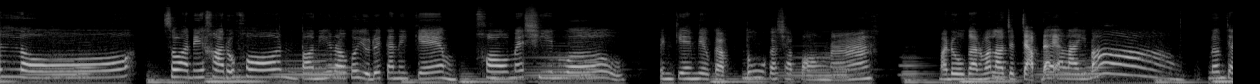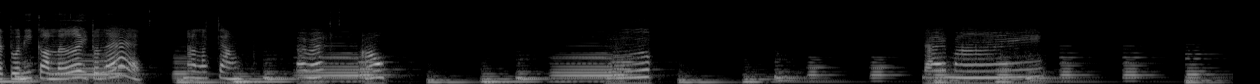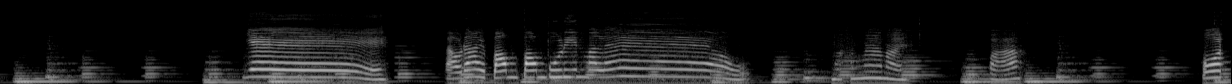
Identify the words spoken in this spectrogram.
ฮัลโหล สวัสดีค่ะทุกคน ตอนนี้เราก็อยู่ด้วยกันในเกม Call Machine World เป็นเกมเดียวกับตู้กระชับปองนะ มาดูกันว่าเราจะจับได้อะไรบ้าง เริ่มจากตัวนี้ก่อนเลยตัวแรก น่ารักจัง ได้ไหม เอา มปอมปูรินมาแล้ว มาข้างหน้าหน่อย ขวา กด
